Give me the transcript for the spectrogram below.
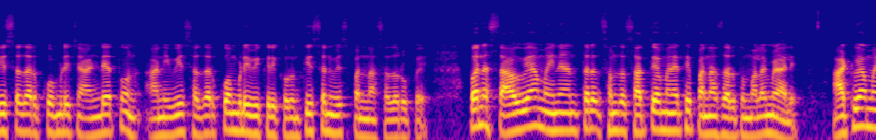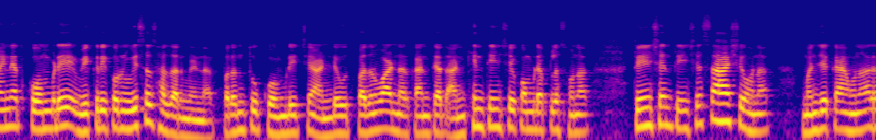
तीस हजार कोंबडीच्या अंड्यातून आणि वीस हजार कोंबडी विक्री करून तीस आणि वीस पन्नास हजार रुपये. पण सहाव्या महिन्यानंतर समजा सातव्या महिन्यात हे पन्नास हजार तुम्हाला मिळाले. आठव्या महिन्यात कोंबडे विक्री करून वीसच हजार मिळणार. परंतु कोंबडीचे अंडे उत्पादन वाढणार कारण त्यात आणखीन तीनशे कोंबड्या प्लस होणार. तीनशे तीनशे सहाशे होणार. म्हणजे काय होणार?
